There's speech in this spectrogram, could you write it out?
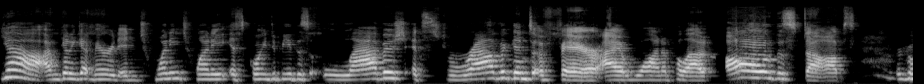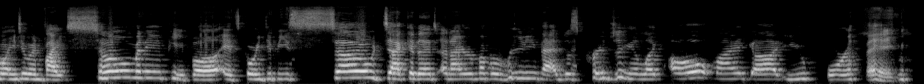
yeah i'm going to get married in 2020 it's going to be this lavish extravagant affair. I want to pull out all of the stops we're going to invite so many people. It's going to be so decadent. And I remember reading that and just cringing and like, oh my God, you poor thing.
